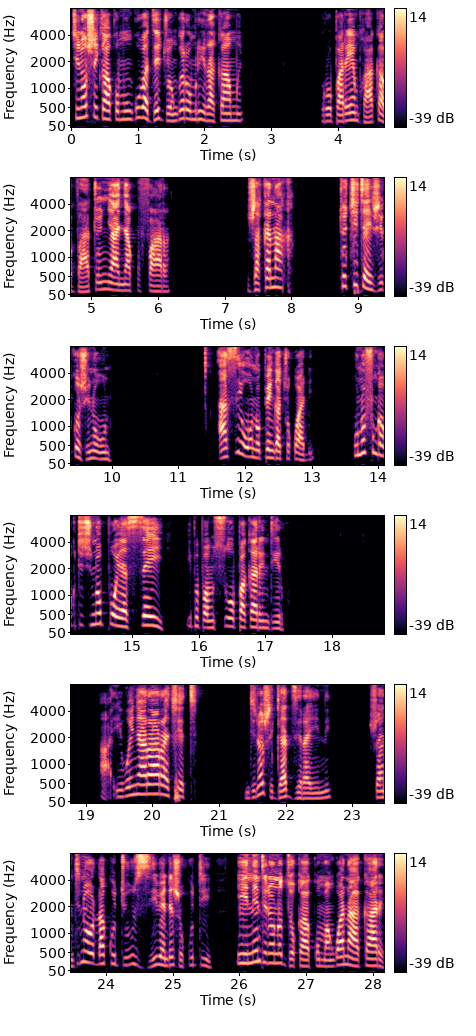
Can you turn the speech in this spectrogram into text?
tinosvikako munguva dzejongwe romurira kamwe. Ropa rembwa akabva atonyanya kufara. Zvakanaka tochiita izviko zvino uno. Asi iwe unopenga chokwadi unofunga kuti tinopoya sei ipo pamusuwo pakarindirwa iwe nyarara chete. Ndinozvigadzira ini. Zvandinoda kuti uzive ndezvokuti ini ndinonodzokako mangwana akare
